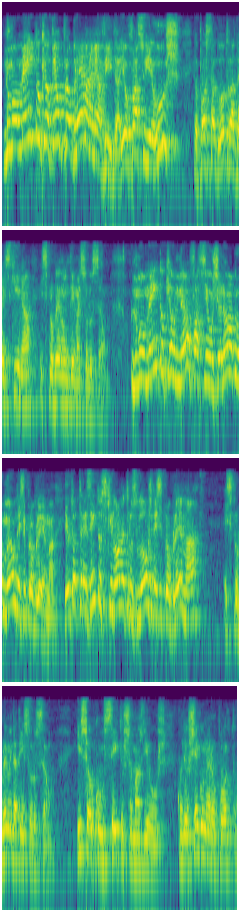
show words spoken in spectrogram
No momento que eu tenho um problema na minha vida e eu faço Yehush, eu posso estar do outro lado da esquina, esse problema não tem mais solução. No momento que eu não faço Yehush, eu não abro mão desse problema, eu estou 300 quilômetros longe desse problema, esse problema ainda tem solução. Isso é o conceito chamado de Yehush. Quando eu chego no aeroporto,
